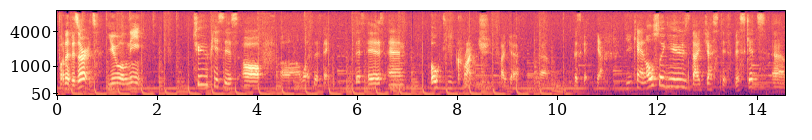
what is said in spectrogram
For the dessert, you will need two pieces of, uh, what's this thing? This is an Oat Crunch, like a um, biscuit, yeah. You can also use digestive biscuits, um,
